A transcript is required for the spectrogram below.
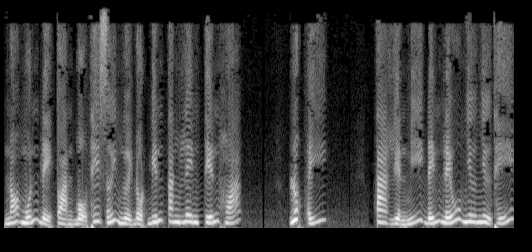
nó muốn để toàn bộ thế giới người đột biến tăng lên tiến hóa. Lúc ấy, Ta liền nghĩ đến nếu như như thế.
